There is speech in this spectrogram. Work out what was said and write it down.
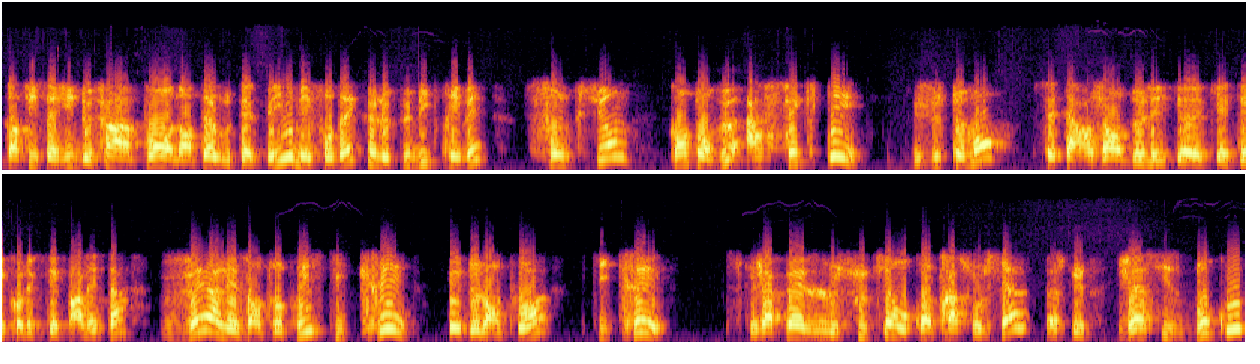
quand il s'agit de faire un pont dans tel ou tel pays, mais il faudrait que le public-privé fonctionne quand on veut affecter justement cet argent euh, qui a été collecté par l'État vers les entreprises qui créent et de l'emploi, qui créent que j'appelle le soutien au contrat social, parce que j'insiste beaucoup.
